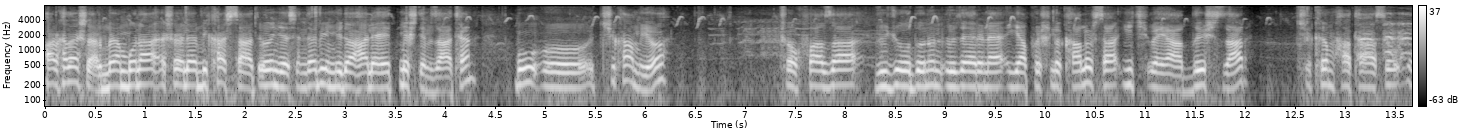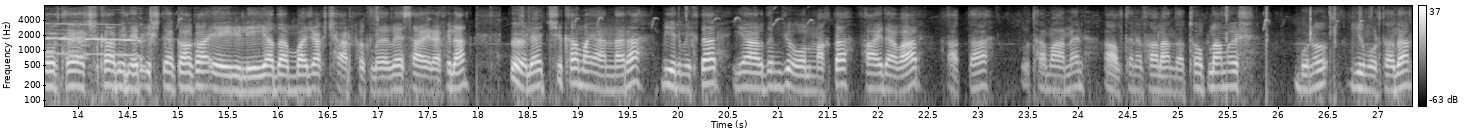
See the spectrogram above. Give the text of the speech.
Arkadaşlar ben buna şöyle birkaç saat öncesinde bir müdahale etmiştim zaten. Bu e, çıkamıyor. Çok fazla vücudunun üzerine yapışlı kalırsa iç veya dış zar çıkım hatası ortaya çıkabilir. İşte gaga eğriliği ya da bacak çarpıklığı vesaire filan. Böyle çıkamayanlara bir miktar yardımcı olmakta fayda var. Hatta bu tamamen altını falan da toplamış. Bunu yumurtadan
